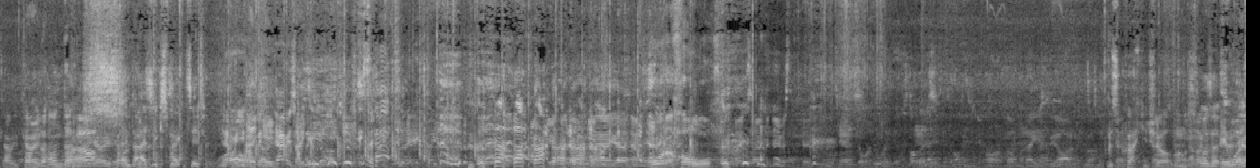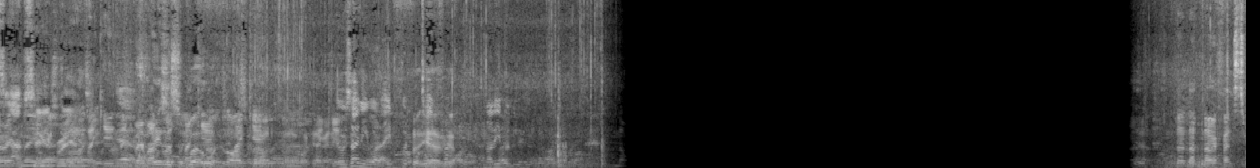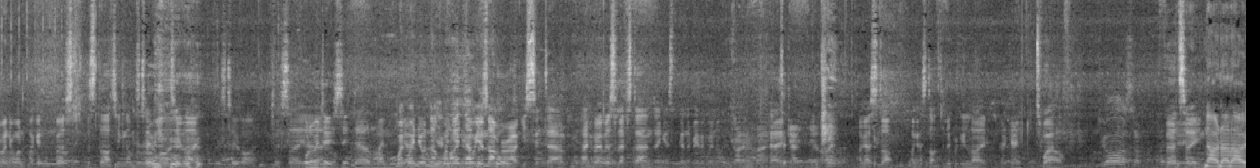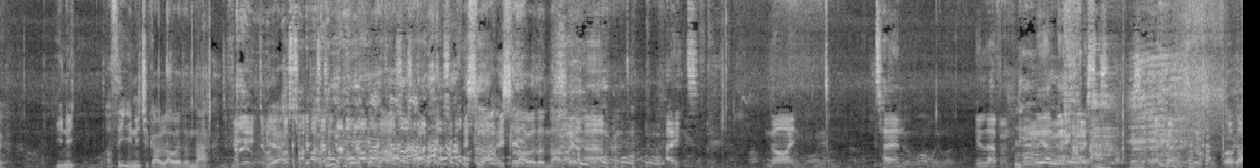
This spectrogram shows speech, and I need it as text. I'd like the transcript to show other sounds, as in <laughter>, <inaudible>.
Gary Gary Fonda. Fonda. Gary Fonda, as expected. Thank you. Gary's Thank you. Cheers. <laughs> What a haul. It was a cracking shot, honestly. Was it? It was absolutely brilliant. Thank you. Thank you very much. Thank you. Thank you. Thank you. It was only what eight foot, But, ten yeah, foot, not even. No, no, no offence to anyone if I get the first, the starting number too high. Too low. It's too high. Just say. What do uh, we do? Sit down when When, when, your num- when I call your number out, you sit down, and whoever's left standing is going to be the winner. Got it. Okay. Okay, yeah. I'm going to start. I'm going to start deliberately low. Okay. 12. 13. No, no, no. You need. I think you need to go lower than that. For you. Do I? Yeah. I was trying, I was trying, oh, It's, lo- it's lower than that. oh, uh, 8, 9, 10, 11. <laughs> Yeah.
